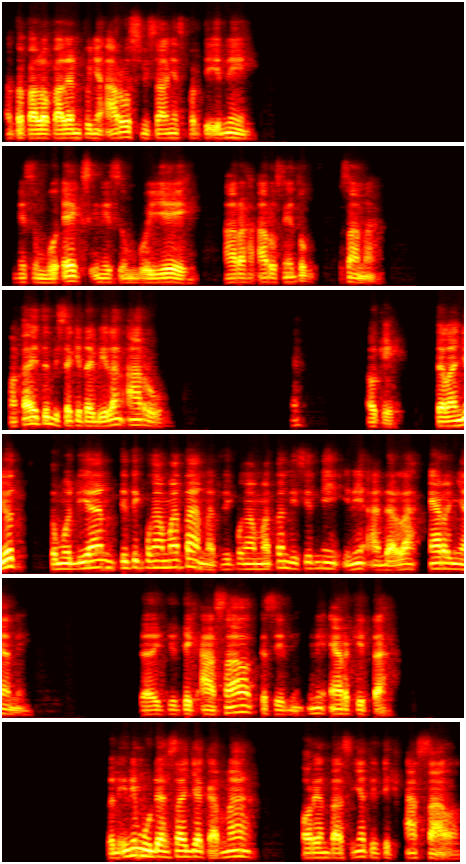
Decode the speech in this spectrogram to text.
Atau kalau kalian punya arus misalnya seperti ini, Ini sumbu X, ini sumbu Y. Arah arusnya itu ke sana. Maka itu bisa kita bilang arus. Ya. Oke, kita lanjut. Kemudian titik pengamatan. Nah, titik pengamatan di sini ini adalah R-nya nih. Dari titik asal ke sini. Ini R kita. Dan ini mudah saja karena orientasinya titik asal.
